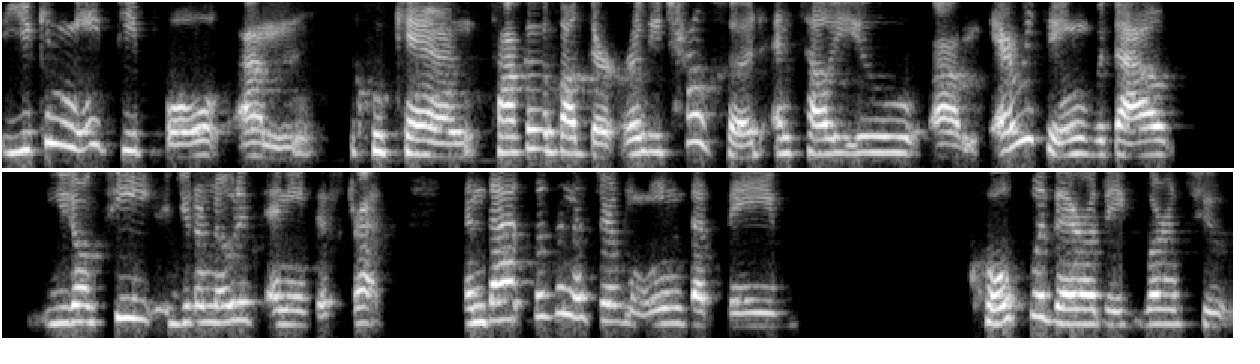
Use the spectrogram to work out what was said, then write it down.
you can meet people um, who can talk about their early childhood and tell you um, everything without, you don't see, you don't notice any distress. And that doesn't necessarily mean that they've cope with it or they've learned to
